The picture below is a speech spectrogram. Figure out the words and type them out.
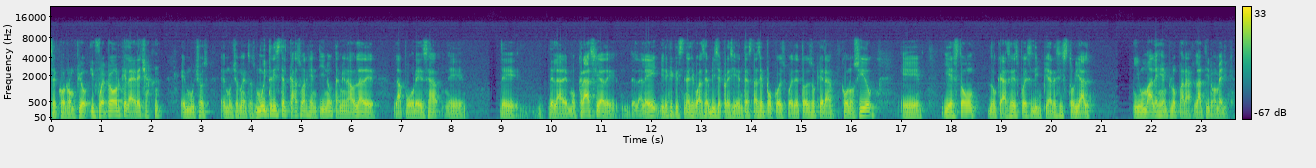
se corrompió y fue peor que la derecha en muchos, en muchos momentos. Muy triste el caso argentino, también habla de la pobreza eh, de, la democracia, de, la ley. Miren que Cristina llegó a ser vicepresidente hasta hace poco, después de todo eso que era conocido. Eh, y esto lo que hace es pues, limpiar ese historial y un mal ejemplo para Latinoamérica,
